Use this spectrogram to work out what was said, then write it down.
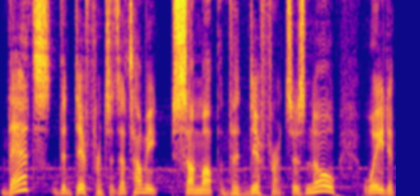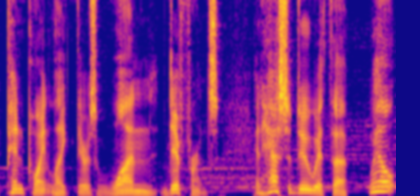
that's the differences. That's how we sum up the difference. There's no way to pinpoint like there's one difference. It has to do with, uh, well,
